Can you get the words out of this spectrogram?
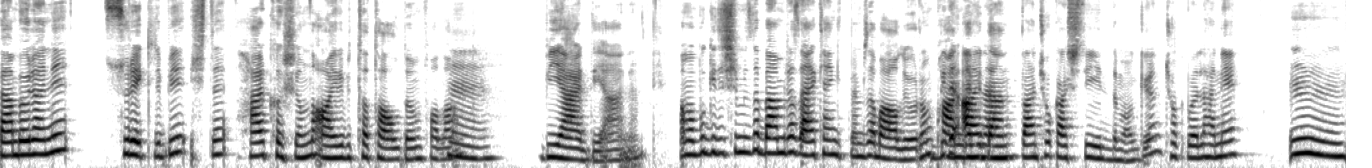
ben böyle hani sürekli bir işte her kaşığımda ayrı bir tat aldığım falan hmm. bir yerdi yani. Ama bu gidişimizde ben biraz erken gitmemize bağlıyorum. Bir Pandemiden. De aynen, ben çok aç değildim o gün. Çok böyle hani hmm,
